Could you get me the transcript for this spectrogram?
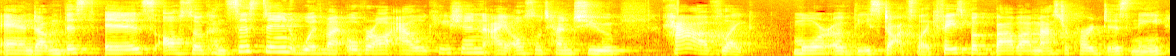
And um, this is also consistent with my overall allocation. I also tend to have like more of these stocks like Facebook, Baba, MasterCard, Disney,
